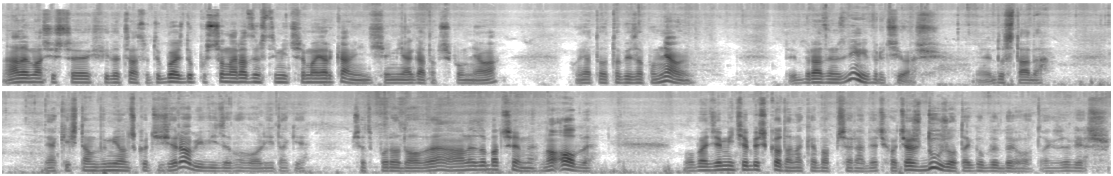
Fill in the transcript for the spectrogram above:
Ale masz jeszcze chwilę czasu. Ty byłaś dopuszczona razem z tymi trzema jarkami. Dzisiaj mi Agata przypomniała. Bo ja to o tobie zapomniałem. Ty razem z nimi wróciłaś e, do stada. Jakieś tam wymiączko ci się robi, widzę powoli, takie przedporodowe, ale zobaczymy. No oby. Bo będzie mi ciebie szkoda na kebab przerabiać, chociaż dużo tego by było, także wiesz.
